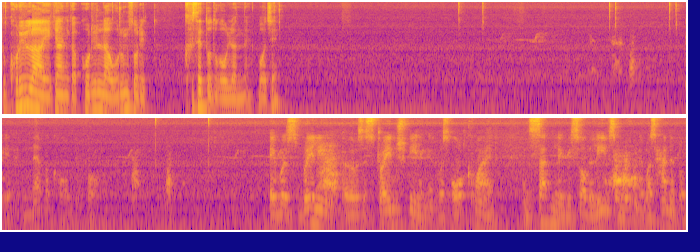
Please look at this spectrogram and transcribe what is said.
또 고릴라 얘기하니까 고릴라 울음소리 그새 또 누가 올렸네 뭐지? it had never called before. It was really, there was a strange feeling. It was all quiet. And suddenly we saw the leaves move, and it was Hannibal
